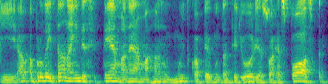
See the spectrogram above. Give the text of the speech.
E aproveitando ainda esse tema, né, amarrando muito com a pergunta anterior e a sua resposta,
